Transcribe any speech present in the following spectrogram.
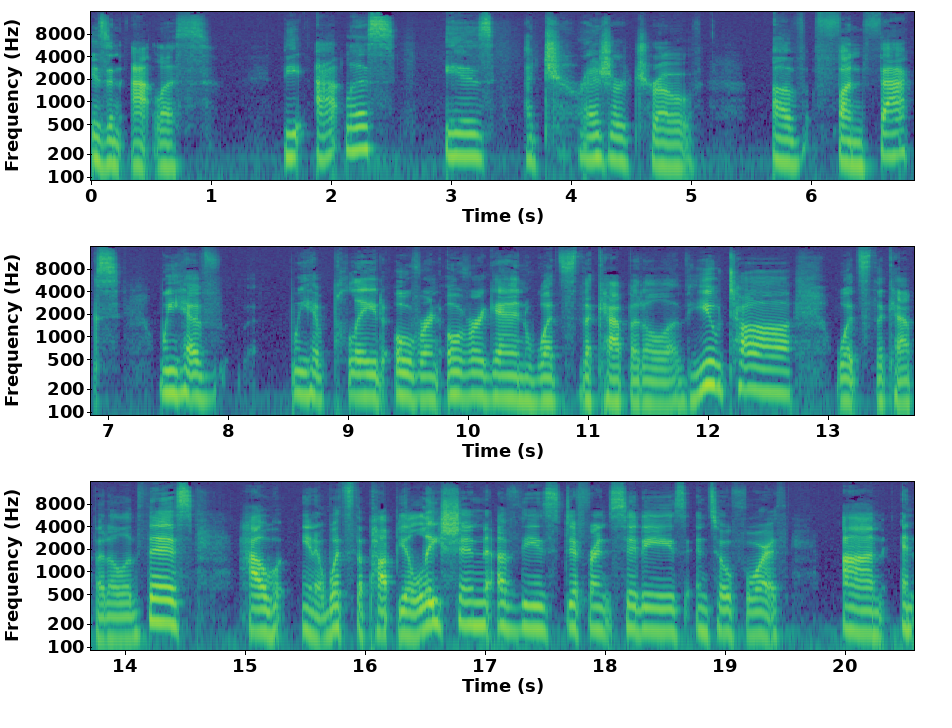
is an atlas. The atlas is a treasure trove of fun facts. We have we have played over and over again what's the capital of utah? What's the capital of this? How you know what's the population of these different cities and so forth um, and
